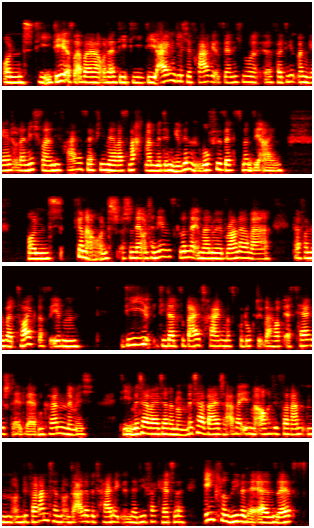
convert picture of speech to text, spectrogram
Und die Idee ist aber, oder die, die, die eigentliche Frage ist ja nicht nur, äh, verdient man Geld oder nicht, sondern die Frage ist ja vielmehr, was macht man mit den Gewinnen? Wofür setzt man sie ein? Und genau, und schon der Unternehmensgründer Emmanuel Browner war davon überzeugt, dass eben die, die dazu beitragen, dass Produkte überhaupt erst hergestellt werden können, nämlich die Mitarbeiterinnen und Mitarbeiter, aber eben auch Lieferanten und Lieferantinnen und alle Beteiligten in der Lieferkette, inklusive der Erde selbst,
